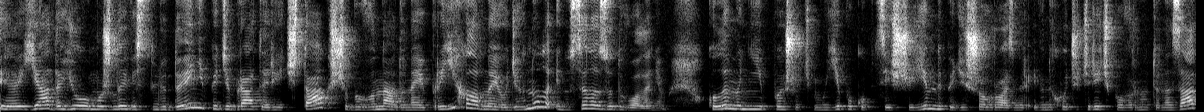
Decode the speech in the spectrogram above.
е, я даю можливість людині підібрати річ так, щоб вона до неї приїхала, в неї одягнула і носила з задоволенням. Коли мені пишуть мої покупці, що їм не підійшов розмір і вони хочуть річ повернути назад,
